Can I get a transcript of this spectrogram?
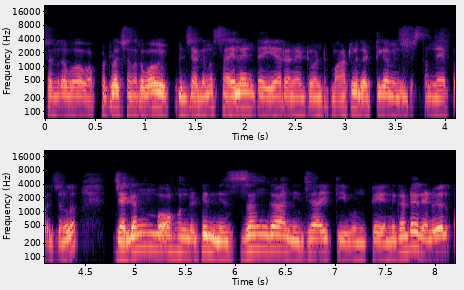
చంద్రబాబు అప్పట్లో చంద్రబాబు ఇప్పుడు జగన్ సైలెంట్ అయ్యారు అనేటువంటి మాటలు గట్టిగా వినిపిస్తున్న నేపథ్యంలో జగన్మోహన్ రెడ్డి నిజంగా నిజాయితీ ఉంటే ఎందుకంటే 2019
